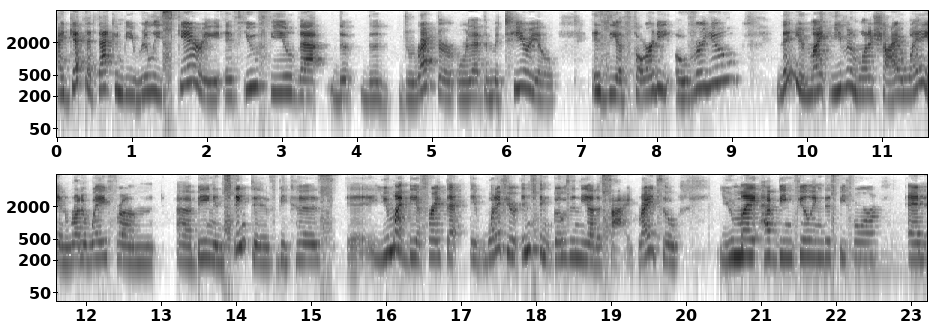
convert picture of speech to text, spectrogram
I get that that can be really scary if you feel that the the director or that the material is the authority over you. Then you might even want to shy away and run away from uh, being instinctive because uh, you might be afraid that it, what if your instinct goes in the other side, right? So you might have been feeling this before, and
